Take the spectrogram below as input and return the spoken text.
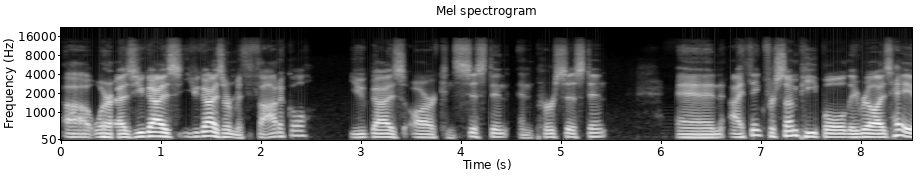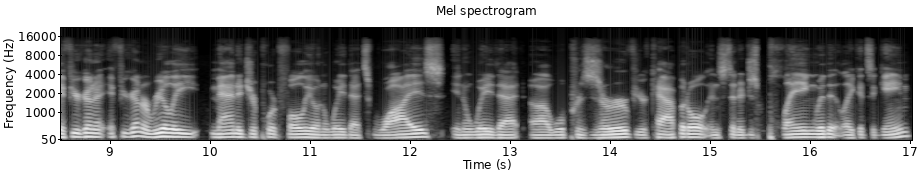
Uh, whereas you guys, you guys are methodical, you guys are consistent and persistent, and I think for some people, they realize, hey, if you're gonna if you're gonna really manage your portfolio in a way that's wise, in a way that uh, will preserve your capital instead of just playing with it like it's a game,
